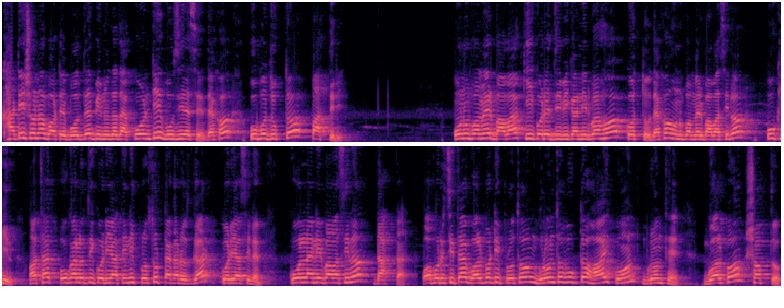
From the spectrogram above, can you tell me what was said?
খাঁটি সোনা বটে বলতে বিনোদাদা কোনটি বুঝিয়েছে? দেখো, উপযুক্ত পাত্রী। অনুপমের বাবা কি করে জীবিকা নির্বাহ করত? দেখো, অনুপমের বাবা ছিল উকিল। অর্থাৎ ওকালতি করিয়া তিনি প্রচুর টাকা রোজগার করিয়াছিলেন। কল্যাণীর বাবা ছিল ডাক্তার। অপরিচিতা গল্পটি প্রথম গ্রন্থভুক্ত হয় কোন গ্রন্থে? গল্প সপ্তক।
